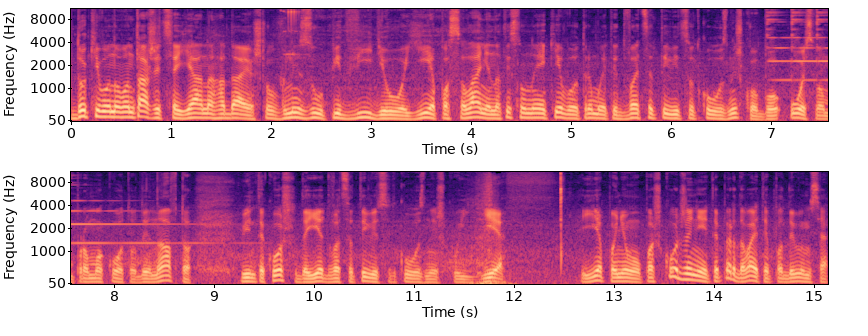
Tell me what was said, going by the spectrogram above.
Доки воно вантажиться, я нагадаю, що внизу під відео є посилання, натиснув на яке ви отримаєте 20% знижку, бо ось вам промокод 1авто. Він також дає 20% знижку. Є. Є по ньому пошкодження, і тепер давайте подивимося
